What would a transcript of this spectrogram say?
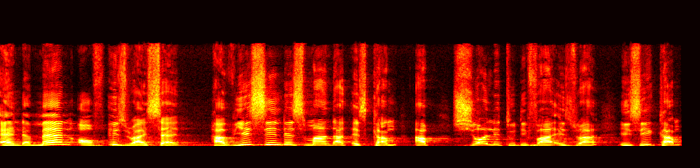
And the men of Israel said, Have ye seen this man that is come up surely to defy Israel? Is he come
